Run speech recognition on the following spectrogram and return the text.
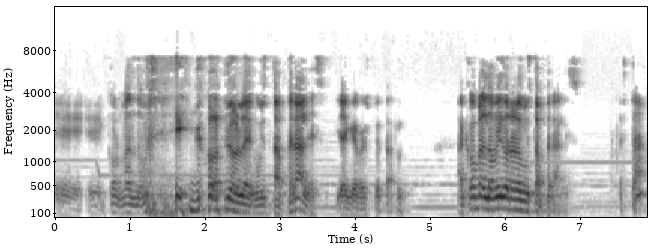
eh, eh, Domingo no le gusta Perales y hay que respetarlo. A Colman Domingo no le gusta Perales. ¿Ya está?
